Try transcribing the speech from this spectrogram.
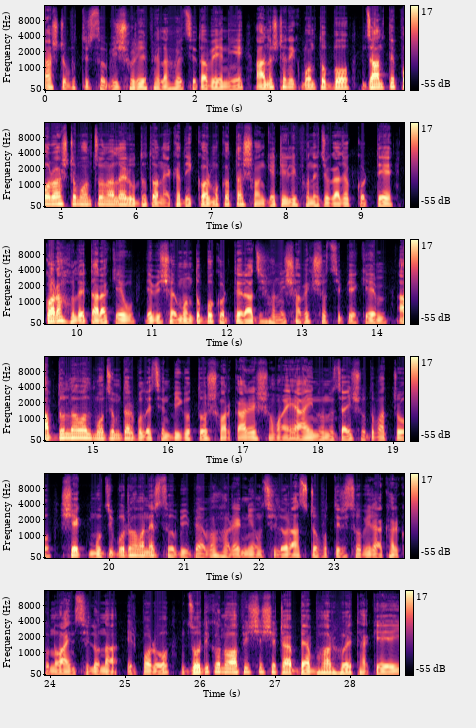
রাষ্ট্রপতির ছবি সরিয়ে ফেলা হয়েছে। তবে এ নিয়ে আনুষ্ঠানিক মন্তব্য জানতে পররাষ্ট্র মন্ত্রণালয়ের ঊর্ধ্বতন একাধিক কর্মকর্তার সঙ্গে টেলিফোনে যোগাযোগ করতে করা হলে তারা কেউ এ বিষয়ে মন্তব্য করতে রাজি হননি। সাবেক সচিব এ কে এম আবদুল্লাওয়াল মজুমদার বলেছেন, বিগত সরকারের সময়ে আইন অনুযায়ী শুধুমাত্র শেখ মুজিবুর রহমানের ছবি ব্যবহারের নিয়ম ছিল, রাষ্ট্রপতির ছবি রাখার কোনো আইন ছিল না। এরপরও যদি কোনো অফিসে সেটা ব্যবহার হয়ে থাকে এই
